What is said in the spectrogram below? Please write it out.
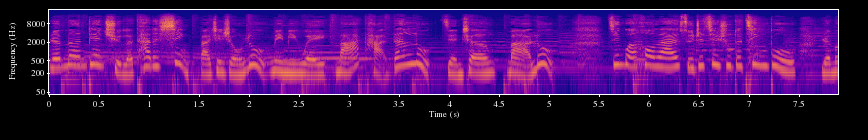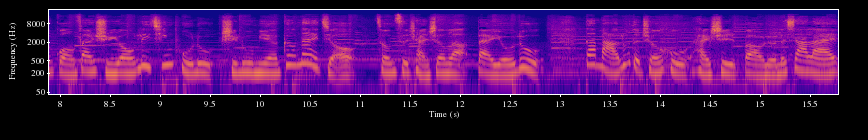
人们便取了他的姓，把这种路命名为马卡丹路，简称马路。尽管后来随着技术的进步，人们广泛使用沥青铺路，使路面更耐久，从此产生了柏油路，但马路的称呼还是保留了下来，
